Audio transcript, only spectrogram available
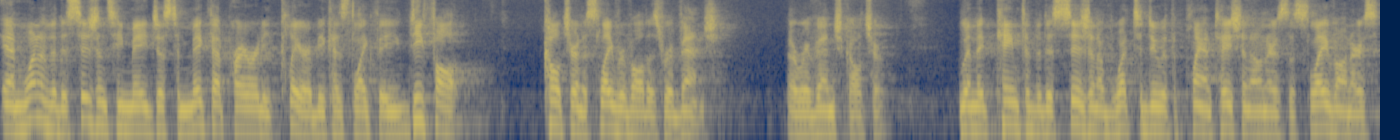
And one of the decisions he made just to make that priority clear, because like the default culture in a slave revolt is revenge, a revenge culture. When they came to the decision of what to do with the plantation owners, the slave owners,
